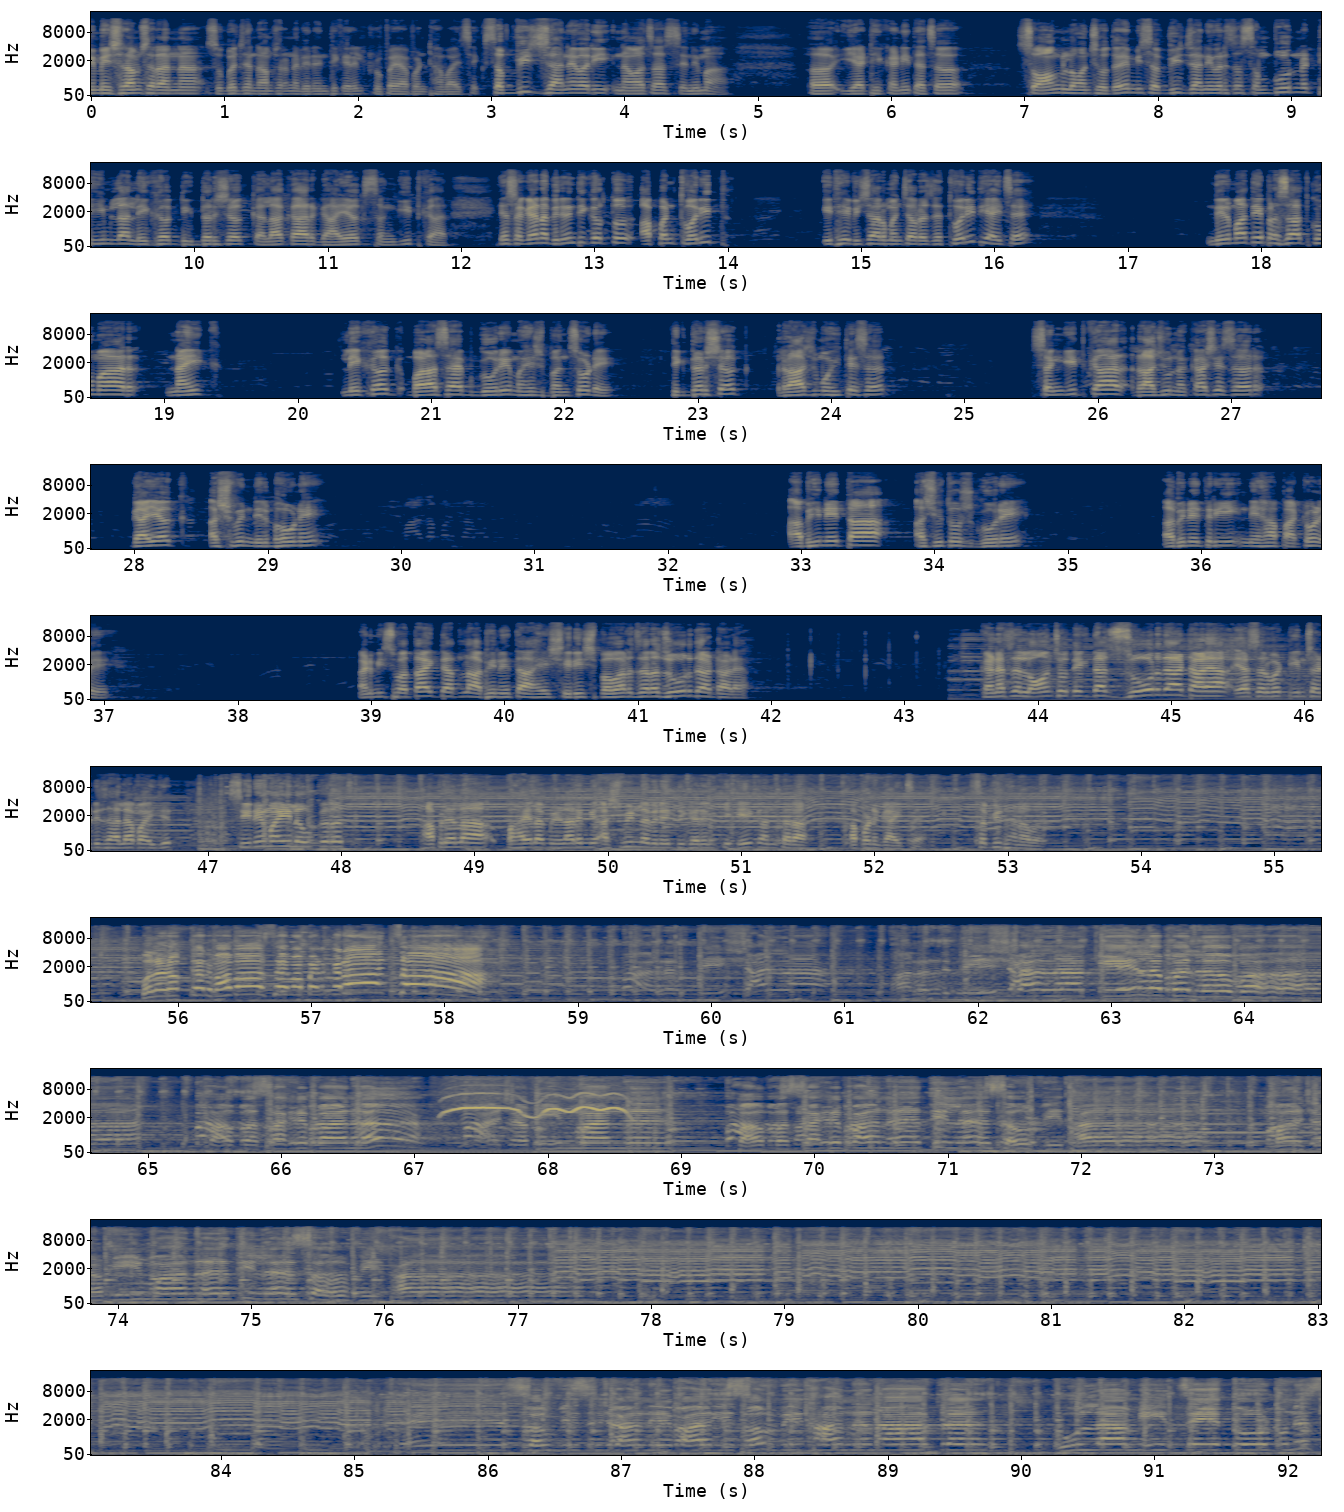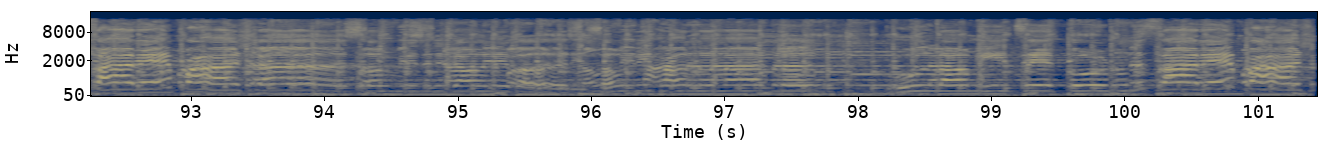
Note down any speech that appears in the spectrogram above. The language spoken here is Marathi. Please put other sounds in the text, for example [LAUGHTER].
मी मेशराम सरांना सुभज्जन राम सरांना विनंती करेल कृपया आपण थांबायचं. एक सव्वीस जानेवारी नावाचा सिनेमा या ठिकाणी त्याचं सॉन्ग लॉन्च होतं आहे मी सव्वीस जानेवारीचा संपूर्ण टीमला लेखक दिग्दर्शक कलाकार गायक संगीतकार या सगळ्यांना विनंती करतो आपण त्वरित इथे विचार मंचावर आहे त्वरित यायचं आहे निर्माते प्रसाद कुमार नाईक लेखक बाळासाहेब गोरे महेश बनसोडे दिग्दर्शक राज मोहिते सर संगीतकार राजू नकाशे सर गायक अश्विन निर्भवणे अभिनेता आशुतोष गोरे अभिनेत्री नेहा पाटोळे आणि मी स्वतः एक त्यातला अभिनेता आहे शिरीष पवार. जरा जोरदार टाळ्या. गाण्याचं लॉन्च होते एकदा जोरदार टाळ्या या सर्व टीमसाठी झाल्या पाहिजेत. सिनेमाही लवकरच आपल्याला पाहायला मिळणार आहे. मी अश्विनला विनंती करेन की एक अंतरा आपण गायचं आहे संविधानावर बोला डॉक्टर बाबासाहेब बाबासाहेबान माझ्या भीमान बाबासाहेबान दिलं संविधान माझ्या भीमान दिलं संविधान सव्वीस जानेवारी संविधान संविधानात गुलामीचे संविधान संविधानात गुलामीचे तोडून सारे पाश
